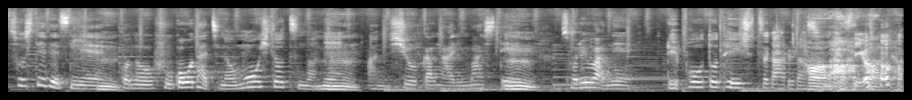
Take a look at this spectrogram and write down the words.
そしてですね、うん。この富豪たちのもう一つのね、うん。あの習慣がありまして、うん。それはねレポート提出があるらしいんはあですよ。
